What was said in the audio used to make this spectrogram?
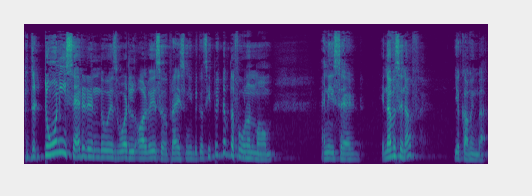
The tone he said it in, though, is what will always surprise me because he picked up the phone on mom and he said, Enough is enough, you're coming back.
